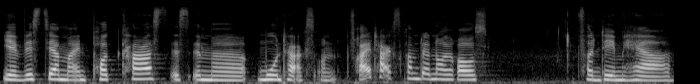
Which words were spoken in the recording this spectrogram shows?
Ihr wisst ja, mein Podcast ist immer montags und freitags kommt er neu raus. Von dem her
